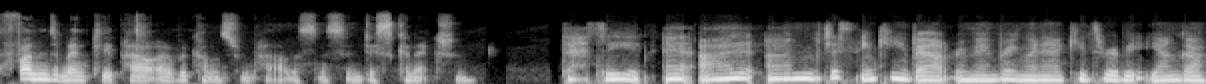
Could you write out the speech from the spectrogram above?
fundamentally power overcomes from powerlessness and disconnection that's it and i i'm just thinking about remembering when our kids were a bit younger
